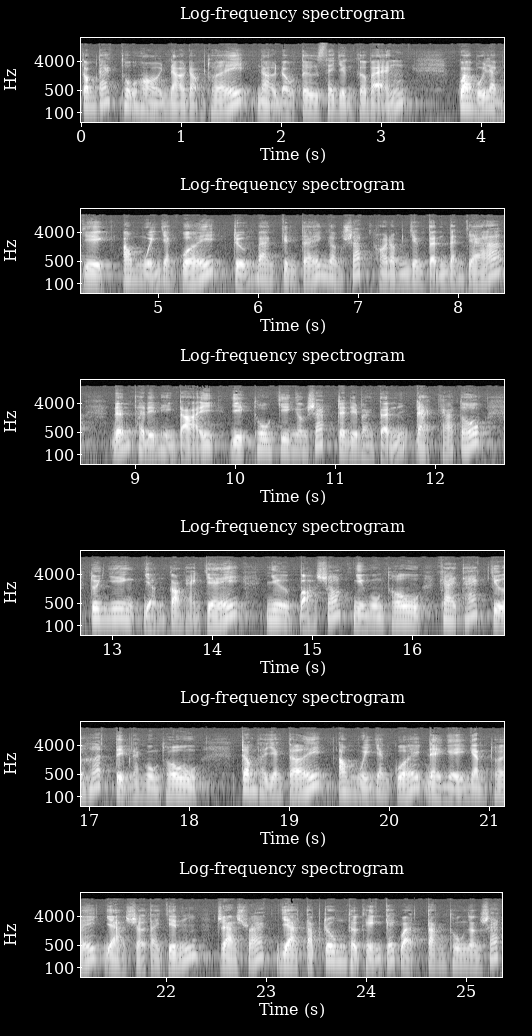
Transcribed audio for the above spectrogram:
công tác thu hồi nợ động thuế, nợ đầu tư xây dựng cơ bản. Qua buổi làm việc, ông Nguyễn Văn Quế, trưởng ban kinh tế ngân sách Hội đồng nhân dân tỉnh đánh giá, đến thời điểm hiện tại, việc thu chi ngân sách trên địa bàn tỉnh đạt khá tốt, tuy nhiên vẫn còn hạn chế như bỏ sót nhiều nguồn thu, khai thác chưa hết tiềm năng nguồn thu. Trong thời gian tới, ông Nguyễn Văn Quế đề nghị ngành thuế và Sở Tài chính rà soát và tập trung thực hiện kế hoạch tăng thu ngân sách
